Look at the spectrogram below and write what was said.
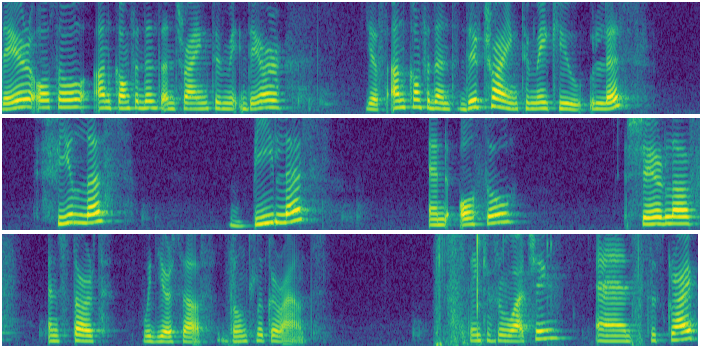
they're also unconfident and trying to make, they are, yes, unconfident. They're trying to make you less, feel less, be less, and also share love and start with yourself. Don't look around. Thank you for watching and subscribe.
